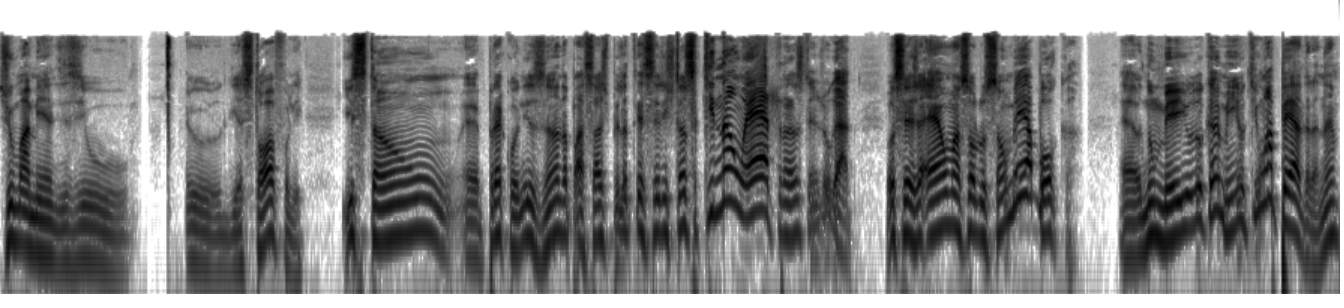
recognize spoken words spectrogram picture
Gilmar Mendes e o, o Dias Toffoli, estão é, preconizando a passagem pela terceira instância, que não é trânsito em julgado. Ou seja, é uma solução meia boca. É, no meio do caminho tinha uma pedra, né?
